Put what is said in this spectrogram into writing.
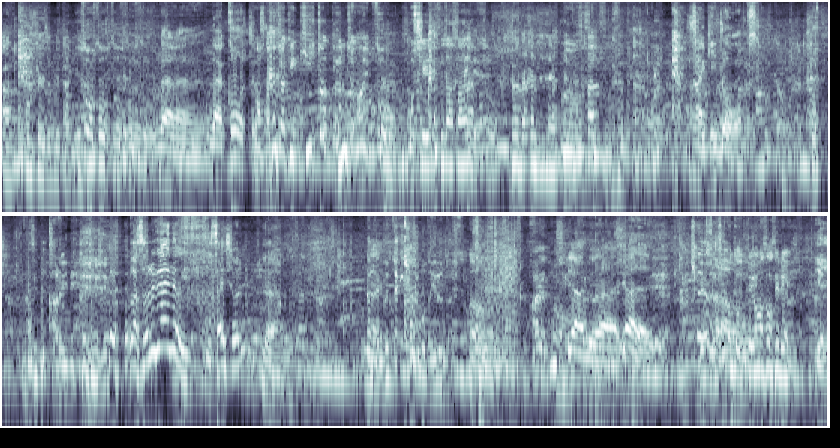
あのホームページ見たり。そうそうそうそう。そうだからだからコーチまあのさぶっちゃけ聞いたっていいんじゃないの？教えてくださいで。どんな感じでやってるんですか、最近どう？ずいぶん軽いね。まあそれぐらいでもいい。最初はね。だってぶっちゃけ吉本いるんだし。いやだからいやだからちょっと電話させりゃいいじゃんいやい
